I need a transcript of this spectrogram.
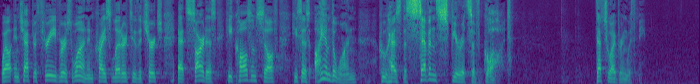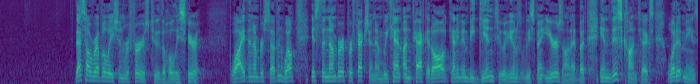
Well, in chapter 3, verse 1, in Christ's letter to the church at Sardis, he calls himself, he says, I am the one who has the seven spirits of God. That's who I bring with me. That's how Revelation refers to the Holy Spirit. Why the number seven? Well, it's the number of perfection, and we can't unpack it all, can't even begin to, even we spent years on it. But in this context, what it means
